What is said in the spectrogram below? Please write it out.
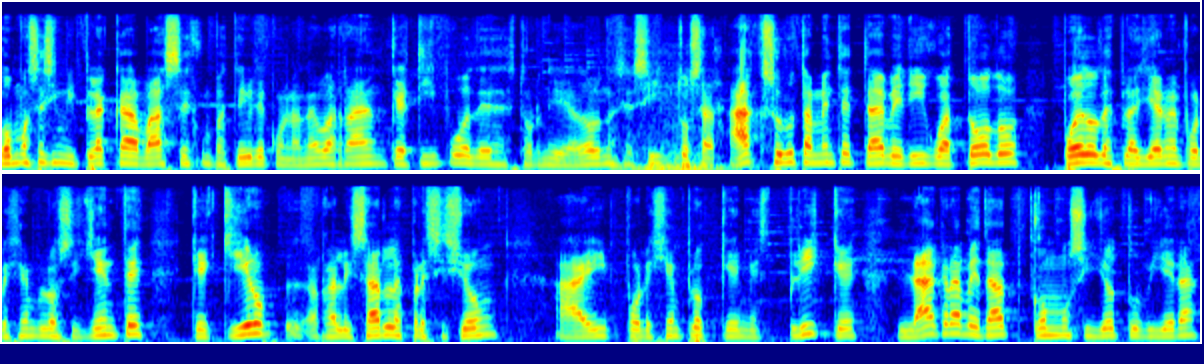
cómo sé si mi placa base es compatible con la nueva RAM, qué tipo de destornillador necesito, o sea, absolutamente te averigua todo. Puedo desplayarme, por ejemplo, lo siguiente, que quiero realizar la precisión ahí, por ejemplo, que me explique la gravedad como si yo tuviera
